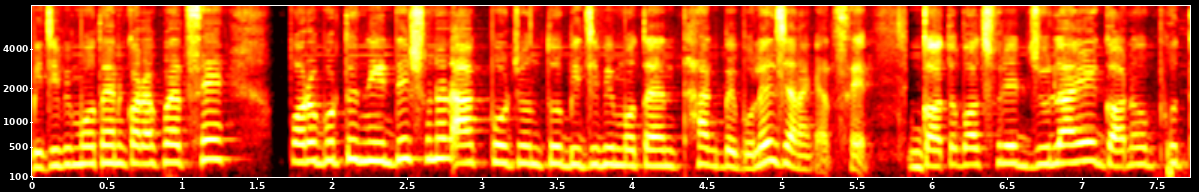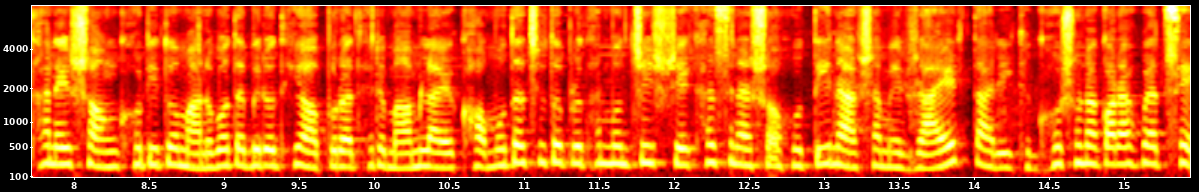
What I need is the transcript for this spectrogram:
বিজিবি মোতায়েন করা হয়েছে। পরবর্তী নির্দেশনার আগ পর্যন্ত বিজিবি মোতায়েন থাকবে বলে জানা গেছে। গত বছরের জুলাইয়ে গণ অভ্যুত্থানের সংঘটিত মানবতা বিরোধী অপরাধের মামলায় ক্ষমতাচ্যুত প্রধানমন্ত্রী শেখ হাসিনা সহ তিন আসামির রায়ের তারিখ ঘোষণা করা হয়েছে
